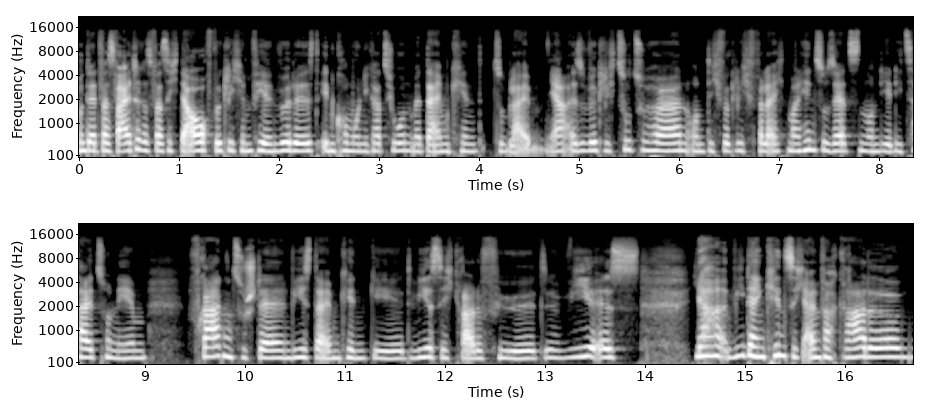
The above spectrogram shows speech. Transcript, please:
Und etwas weiteres, was ich da auch wirklich empfehlen würde, ist in Kommunikation mit deinem Kind zu bleiben. Ja, also wirklich zuzuhören und dich wirklich vielleicht mal hinzusetzen und dir die Zeit zu nehmen, Fragen zu stellen, wie es deinem Kind geht, wie es sich gerade fühlt, wie es, ja, wie dein Kind sich einfach gerade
